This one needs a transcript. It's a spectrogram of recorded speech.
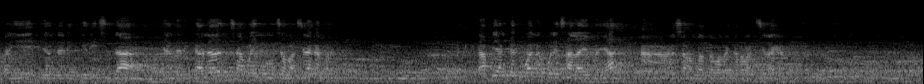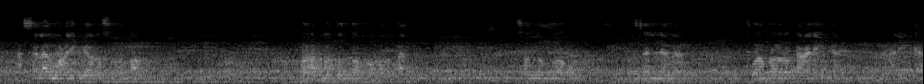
Baik, yang dari kiri sudah, yang dari kanan siapa yang mau mencoba? Silakan, Pak. Tapi yang kedua tidak boleh salah ya, Pak ya. Nah, insyaallah tabarakallahu. Silakan. Assalamualaikum Warahmatullahi wabarakatuh. Sallallahu wasallam. Wa baraka alaika. Alaika.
